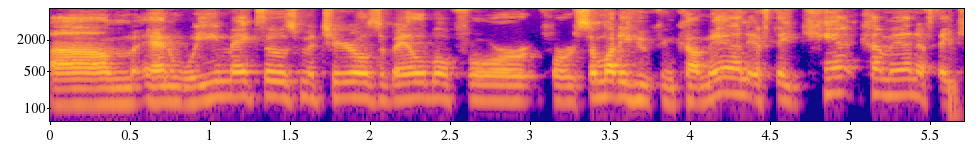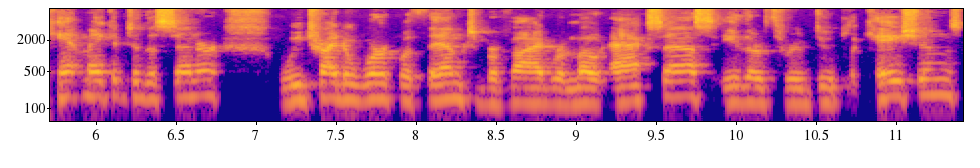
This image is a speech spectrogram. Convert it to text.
Um, and we make those materials available for, for somebody who can come in. If they can't come in, if they can't make it to the center, we try to work with them to provide remote access, either through duplications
